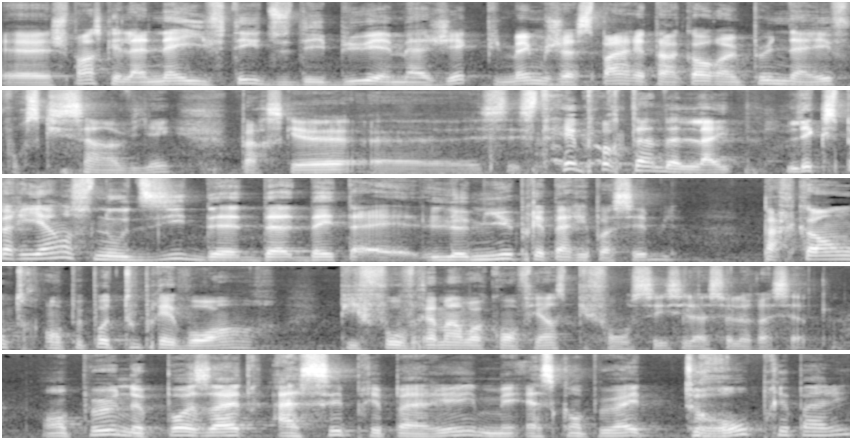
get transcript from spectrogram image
Euh, je pense que la naïveté du début est magique, puis même j'espère être encore un peu naïf pour ce qui s'en vient parce que euh, c'est important de l'être. L'expérience nous dit d'être le mieux préparé possible. Par contre, on ne peut pas tout prévoir. Puis il faut vraiment avoir confiance puis foncer, c'est la seule recette. On peut ne pas être assez préparé, mais est-ce qu'on peut être trop préparé?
